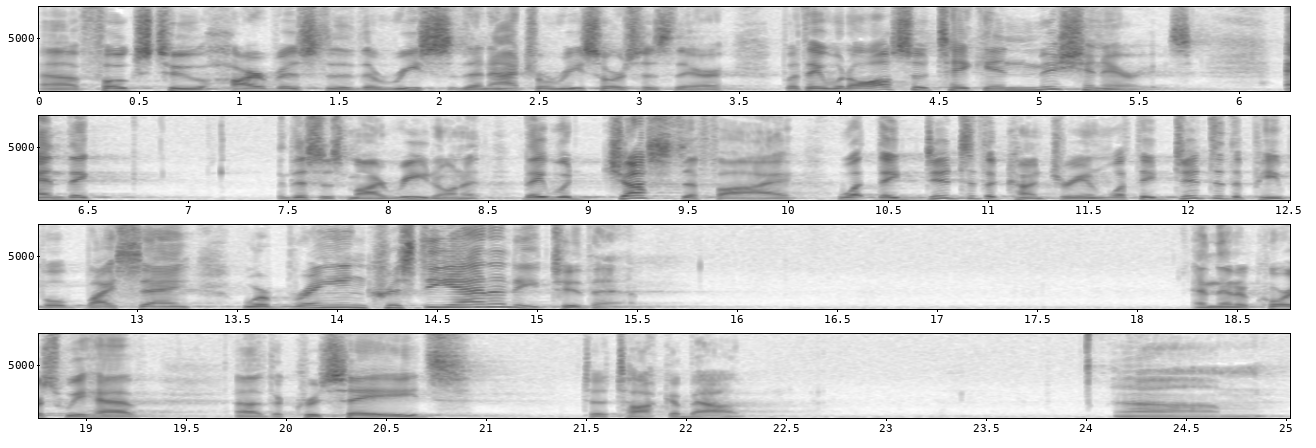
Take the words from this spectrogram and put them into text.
uh, folks to harvest the, the, res- the natural resources there, but they would also take in missionaries. And they, this is my read on it, they would justify what they did to the country and what they did to the people by saying, We're bringing Christianity to them. And then, of course, we have uh, the Crusades to talk about. Um,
